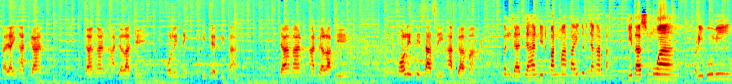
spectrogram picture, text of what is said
Saya ingatkan, jangan ada lagi politik identitas. Jangan ada lagi politisasi agama. Penjajahan di depan mata itu di Jakarta. Kita semua pribumi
